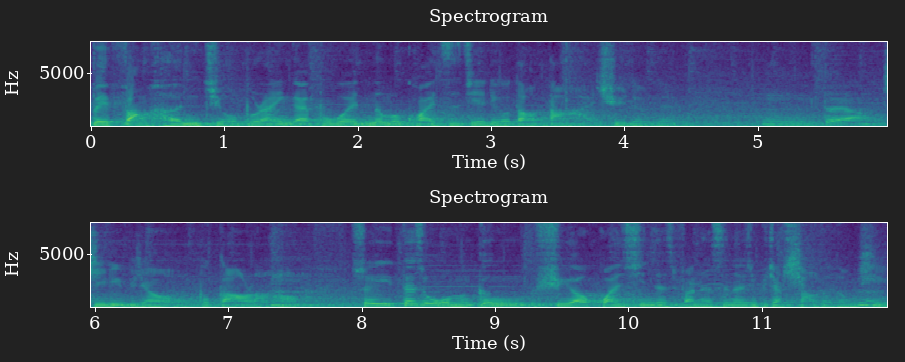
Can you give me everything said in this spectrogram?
被放很久，不然应该不会那么快直接流到大海去，对不对？嗯，对啊，几率比较不高了哈。所以，但是我们更需要关心的，反而是那些比较小的东西。嗯，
